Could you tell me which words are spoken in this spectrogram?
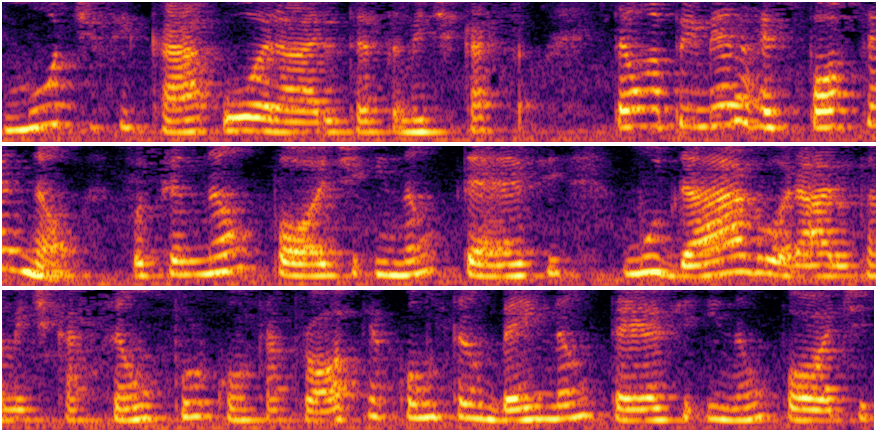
modificar o horário dessa medicação. Então, a primeira resposta é não. Você não pode e não deve mudar o horário da medicação por conta própria, como também não deve e não pode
